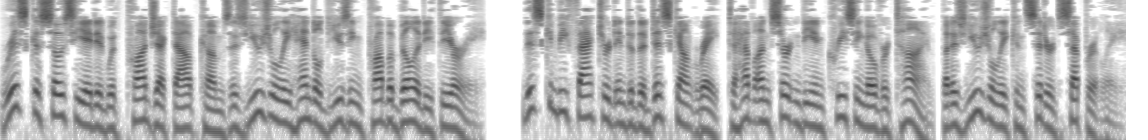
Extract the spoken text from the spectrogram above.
Risk associated with project outcomes is usually handled using probability theory. This can be factored into the discount rate to have uncertainty increasing over time, but is usually considered separately.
